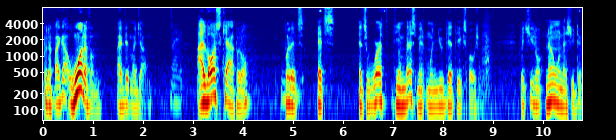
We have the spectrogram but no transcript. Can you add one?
But if I got one of them, I did my job. Right. I lost capital, but it's it's it's worth the investment when you get the exposure. But you don't know unless you do.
